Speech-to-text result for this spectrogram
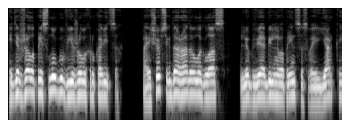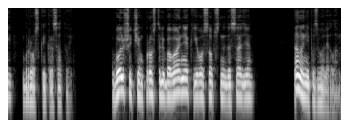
и держала прислугу в ежовых рукавицах, а еще всегда радовала глаз любвеобильного принца своей яркой, броской красотой. Больше, чем просто любование к его собственной досаде, она не позволяла.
